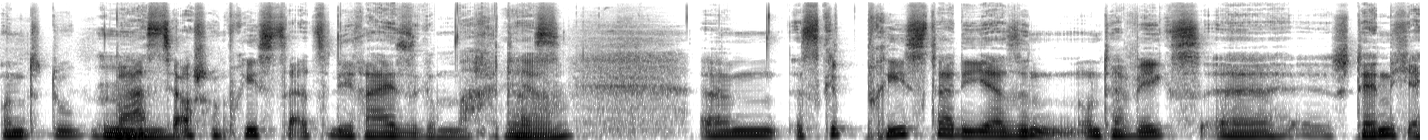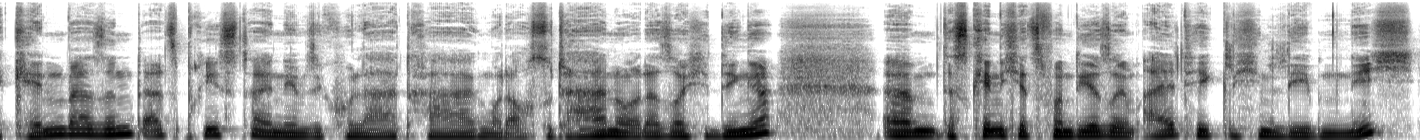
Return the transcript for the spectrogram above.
Und du warst ja auch schon Priester, als du die Reise gemacht hast. Ja. Ähm, es gibt Priester, die ja sind unterwegs äh, ständig erkennbar sind als Priester, indem sie Collar tragen oder auch Sutane oder solche Dinge. Ähm, das kenne ich jetzt von dir so im alltäglichen Leben nicht.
